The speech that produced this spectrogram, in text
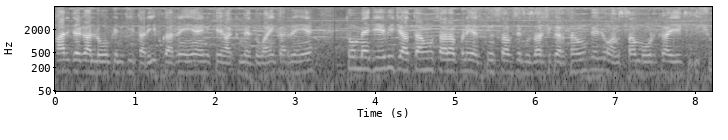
हर जगह लोग इनकी तारीफ़ कर रहे हैं, इनके हक में दुआएँ कर रहे हैं। तो मैं ये भी चाहता हूँ, सर अपने एस साहब से गुजारिश करता हूँ कि जो हंसा मोड़ का एक इशू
